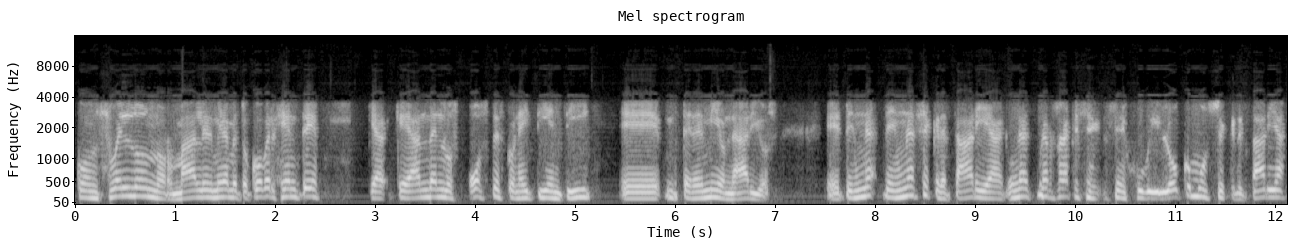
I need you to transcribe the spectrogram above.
con sueldos normales, mira, me tocó ver gente que, que anda en los postes con ATT, eh, tener millonarios eh, tenía, una, secretaria, una, persona que se, se, jubiló como secretaria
